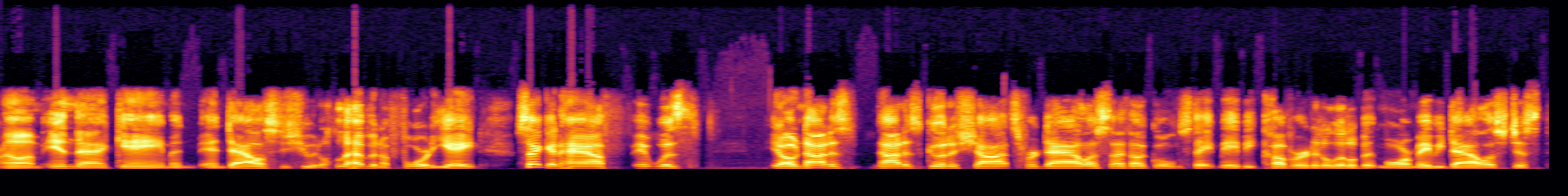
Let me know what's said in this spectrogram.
um, in that game, and, and Dallas to shoot 11 of 48. Second half, it was you know not as not as good as shots for Dallas. I thought Golden State maybe covered it a little bit more. Maybe Dallas just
